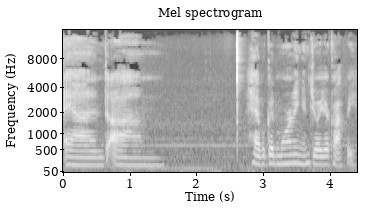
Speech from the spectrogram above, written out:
And um, have a good morning. Enjoy your coffee.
